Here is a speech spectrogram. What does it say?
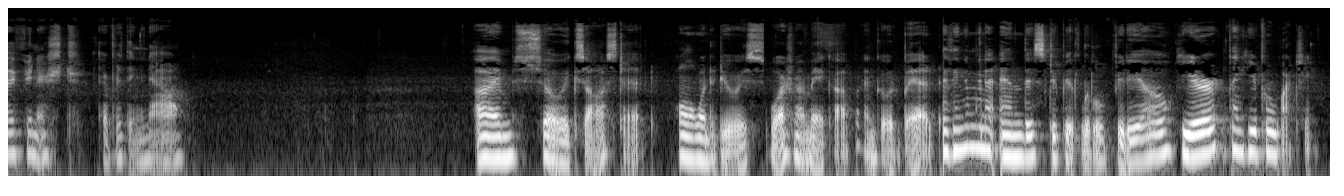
I finished everything now. I'm so exhausted. All I want to do is wash my makeup and go to bed. I think I'm gonna end this stupid little video here. Thank you for watching.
